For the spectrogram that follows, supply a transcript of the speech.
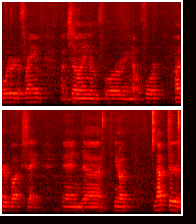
ordered a frame, I'm selling them for, you know, four hundred bucks, say. And, uh, you know, not to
